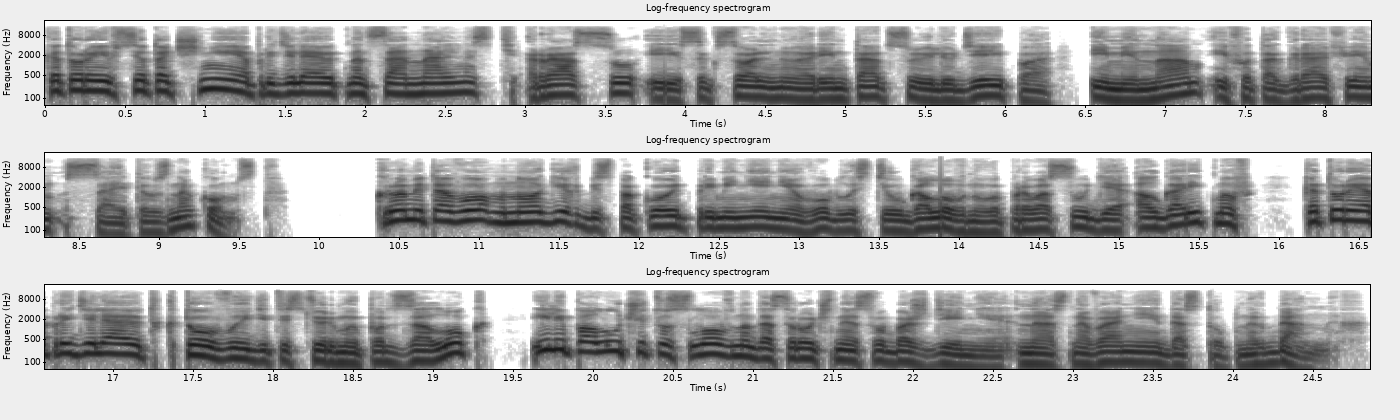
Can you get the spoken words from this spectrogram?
которые все точнее определяют национальность, расу и сексуальную ориентацию людей по именам и фотографиям с сайтов знакомств. Кроме того, многих беспокоит применение в области уголовного правосудия алгоритмов, которые определяют, кто выйдет из тюрьмы под залог или получит условно-досрочное освобождение на основании доступных данных.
